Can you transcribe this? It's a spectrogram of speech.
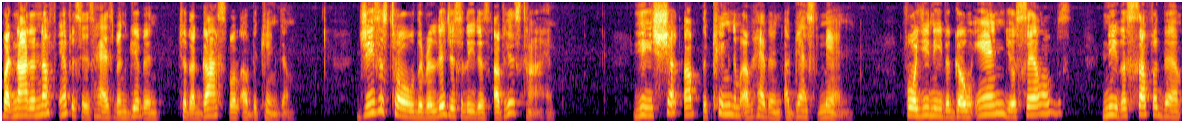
But not enough emphasis has been given to the gospel of the kingdom. Jesus told the religious leaders of his time, Ye shut up the kingdom of heaven against men, for ye neither go in yourselves, neither suffer them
